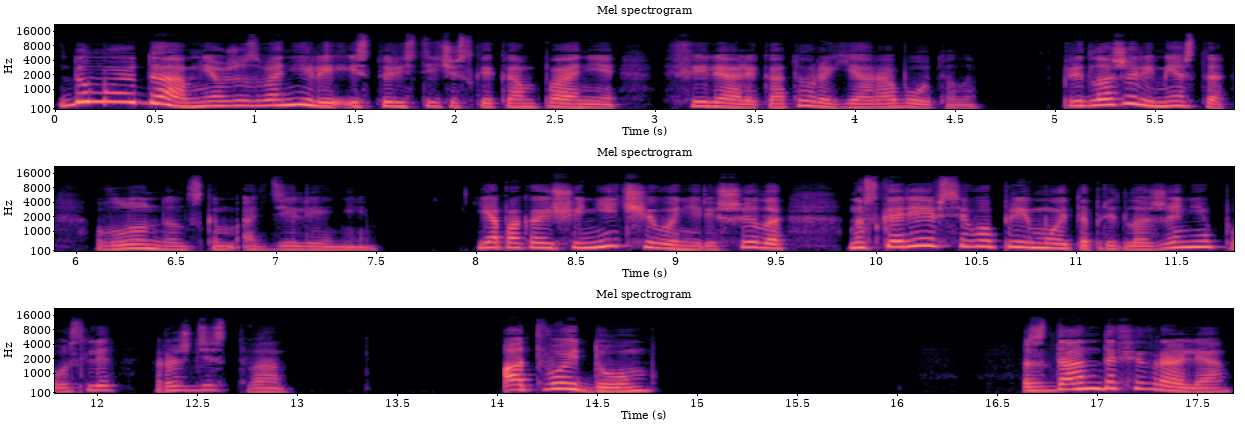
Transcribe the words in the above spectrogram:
Думаю, да. Мне уже звонили из туристической компании, в филиале которой я работала. Предложили место в лондонском отделении. Я пока еще ничего не решила, но, скорее всего, приму это предложение после Рождества. А твой дом? Сдан до февраля.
